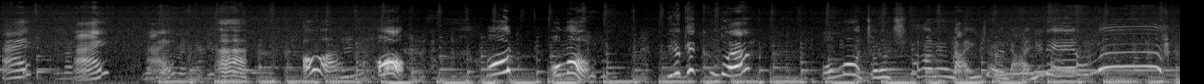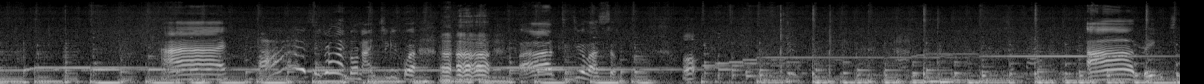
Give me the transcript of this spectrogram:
하이! 하이! 하이! 아, 어, 어! 어! 어머! 이렇게 큰 거야? 어머, 저는 지나가는 아이인 줄 알았는데 아니네. 어머! 하이. 아, 수정아, 넌 안 찍을 거야. 아, 드디어 왔어. 어? 아, 네이비 찍.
